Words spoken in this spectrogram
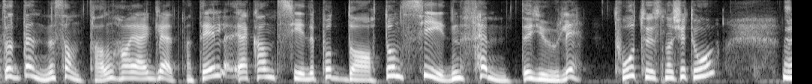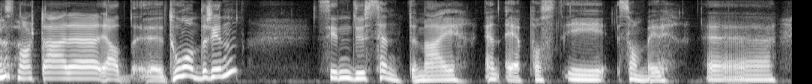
Så denne samtalen har jeg gledet meg til. Jeg kan si det på datoen siden 5. juli 2022. Som snart er eh, ja, to måneder siden. Siden du sendte meg en e-post i sommer. Eh,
